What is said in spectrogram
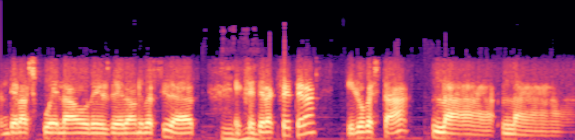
de la escuela o desde la universidad, etcétera, etcétera. Y luego está la, la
